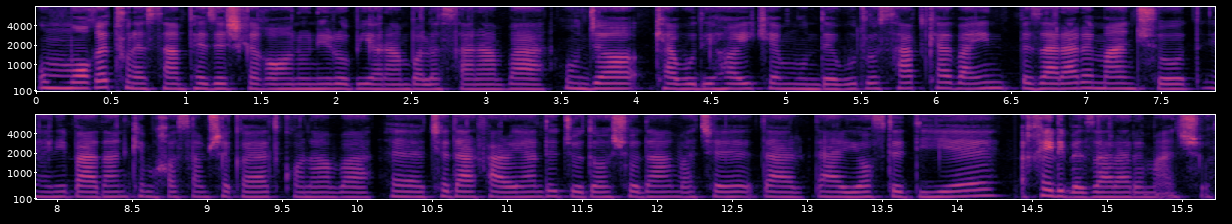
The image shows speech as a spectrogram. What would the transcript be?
اون موقع تونستم پزشک قانونی رو بیارم بالا سرم و اونجا کبودی هایی که مونده بود رو ثبت کرد و این به ضرر من شد. یعنی بعدا که می‌خواستم شکایت کنم و چه در فرایند جدا شدن و چه در دریافت دیه خیلی به ضرر من شد.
